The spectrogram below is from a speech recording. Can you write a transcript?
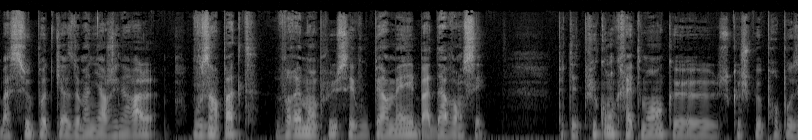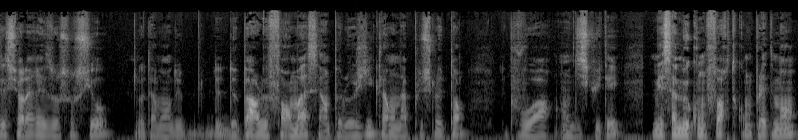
bah, ce podcast, de manière générale, vous impacte vraiment plus et vous permet bah, d'avancer. Peut-être plus concrètement que ce que je peux proposer sur les réseaux sociaux, notamment de, par le format, c'est un peu logique. Là, on a plus le temps de pouvoir en discuter. Mais ça me conforte complètement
